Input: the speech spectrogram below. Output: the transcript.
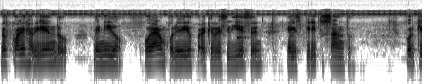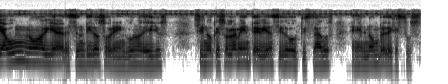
los cuales habiendo venido, oraron por ellos para que recibiesen el Espíritu Santo, porque aún no había descendido sobre ninguno de ellos, sino que solamente habían sido bautizados en el nombre de Jesús.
